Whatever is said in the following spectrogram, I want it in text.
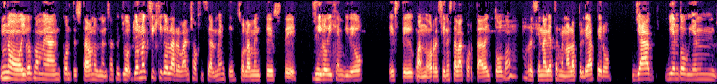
No, ellos no me han contestado en los mensajes. Yo, yo no he exigido la revancha oficialmente, solamente este, sí lo dije en video, este, cuando recién estaba cortada y todo, recién había terminado la pelea, pero ya viendo bien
